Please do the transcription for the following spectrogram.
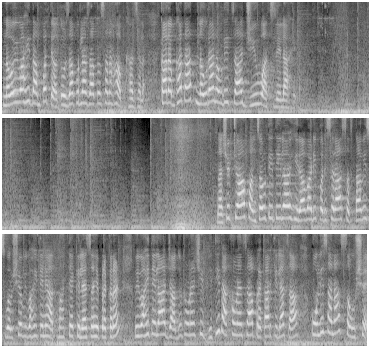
नवविवाहित दाम्पत्य तुळजापूरला जात असताना हा अपघात झाला. कार अपघातात नवरा नवरीचा जीव वाचलेला आहे. नाशिकच्या पंचवटीतील हिरावाडी परिसरात सत्तावीस वर्षीय विवाहितेने आत्महत्या केल्याचं हे प्रकरण. विवाहितेला जादूटोण्याची भीती दाखवण्याचा प्रकार केल्याचा पोलिसांना संशय.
